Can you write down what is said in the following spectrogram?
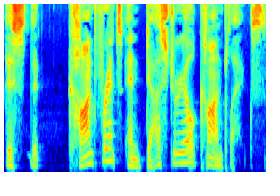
This, the conference industrial complex.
